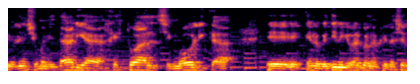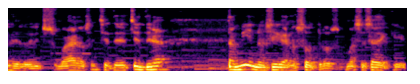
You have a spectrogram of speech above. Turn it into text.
violencia humanitaria, gestual, simbólica, eh, en lo que tiene que ver con las violaciones de los derechos humanos, etcétera, etcétera, también nos llega a nosotros, más allá de que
